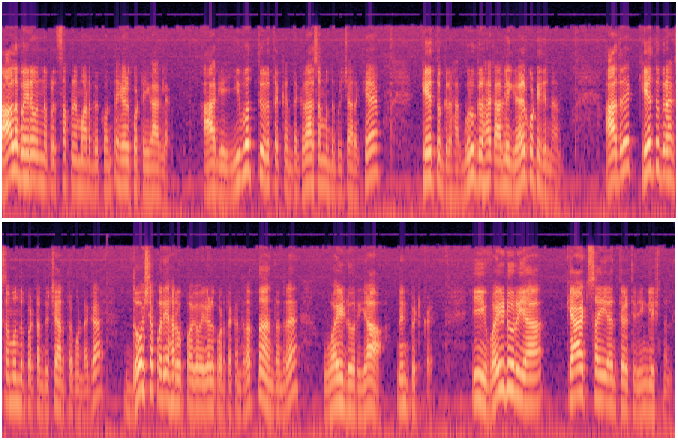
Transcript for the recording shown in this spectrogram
ಕಾಲಭೈರವನ್ನ ಪ್ರತಿಸ್ಥಾಪನೆ ಮಾಡಬೇಕು ಅಂತ ಹೇಳ್ಕೊಟ್ಟೆ ಈಗಾಗಲೇ. ಹಾಗೆ ಇವತ್ತು ಇರತಕ್ಕಂಥ ಗ್ರಹ ಸಂಬಂಧ ಪ್ರಚಾರಕ್ಕೆ ಕೇತು ಗ್ರಹ ಗುರುಗ್ರಹಕ್ಕಾಗಲಿ ಹೇಳ್ಕೊಟ್ಟಿದ್ದೀನಿ ನಾನು. ಆದ್ರೆ ಕೇತು ಗ್ರಹಕ್ಕೆ ಸಂಬಂಧಪಟ್ಟಂತ ವಿಚಾರ ತಗೊಂಡಾಗ ದೋಷ ಪರಿಹಾರ ಉಪಯೋಗ ಹೇಳ್ಕೊಡ್ತಕ್ಕಂಥ ರತ್ನ ಅಂತಂದ್ರೆ ವೈಡೂರ್ಯ ನೆನ್ಪಿಟ್ಕೊಳ್ಳಿ. ಈ ವೈಡೂರ್ಯ ಕ್ಯಾಟ್ ಸೈ ಅಂತ ಹೇಳ್ತೀವಿ ಇಂಗ್ಲಿಷ್ನಲ್ಲಿ.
